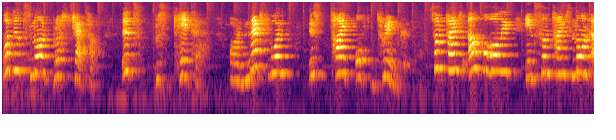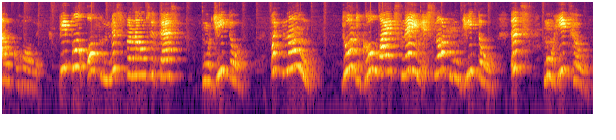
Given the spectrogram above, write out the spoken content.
But it's not bruschetta, it's bruschetta. Our next one is type of drink. Sometimes alcoholic and sometimes non-alcoholic. People often mispronounce it as mojito. But no, don't go by its name. It's not mojito. It's mojito.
